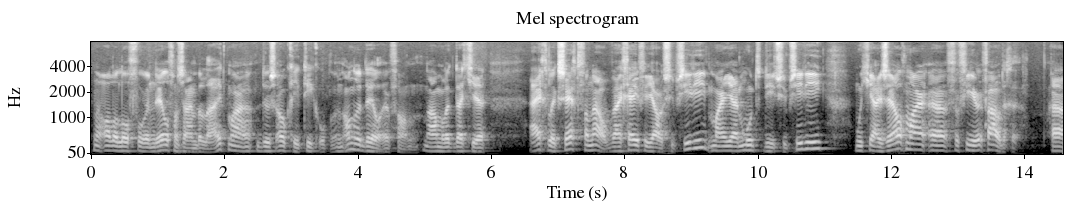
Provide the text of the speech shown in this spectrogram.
Nou, alle lof voor een deel van zijn beleid, maar dus ook kritiek op een ander deel ervan. Namelijk dat je eigenlijk zegt van nou, wij geven jou subsidie, maar jij moet die subsidie, moet jij zelf maar uh, verviervoudigen. Uh,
